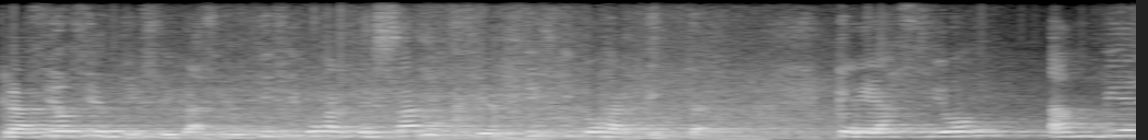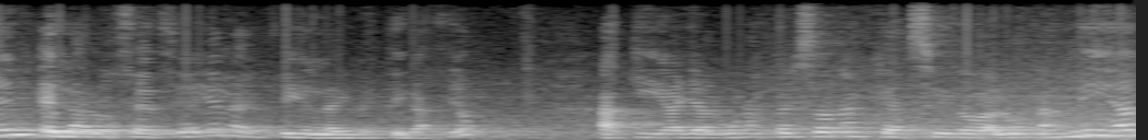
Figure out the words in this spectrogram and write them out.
Creación científica, científicos artesanos, científicos artistas. Creación también en la docencia y en la, investigación. Aquí hay algunas personas que han sido alumnas mías,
